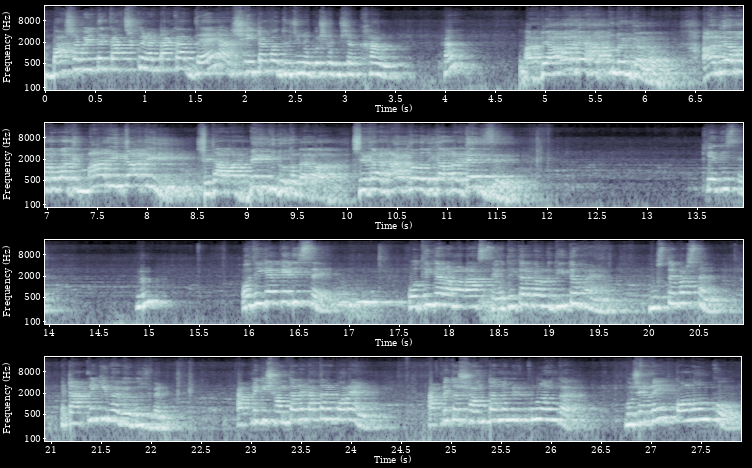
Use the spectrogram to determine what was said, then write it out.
বাসা বাড়িতে কাজ করে টাকা দেয় আর সেই টাকা দুজনে বসে বসে খান। হ্যাঁ? আপনি আমার গায়ে হাত তুলবেন কেন? আমি আমার বাবাকে মারি কাটি সেটা আমার ব্যক্তিগত ব্যাপার। সেটা না করার দিকে আপনার কে দিছে? কে দিছে? হুম? অধিকার কে দিছে? অধিকার আমার আছে অধিকার কারও দিতে হয় না। বুঝতে পারছেন? এটা আপনি কীভাবে বুঝবেন? আপনি কি সন্তানের কাতারে পড়েন? আপনি তো সন্তান নামের কুলাঙ্গার। বুঝেন নাই? কলঙ্ক।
